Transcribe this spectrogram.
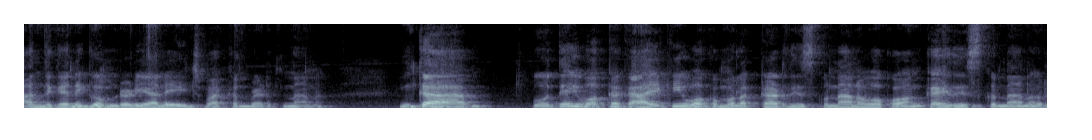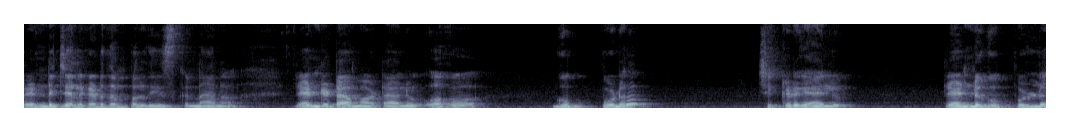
అందుకని గుమ్మడి వడియాలు వేయించి పక్కన పెడుతున్నాను. ఇంకా పోతే ఒక్క కాయకి ఒక ములక్కాడ తీసుకున్నాను ఒక వంకాయ తీసుకున్నాను రెండు చిలకడ దుంపలు తీసుకున్నాను రెండు టమాటాలు ఒక గుప్పుడు చిక్కుడుకాయలు రెండు గుప్పుళ్ళు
